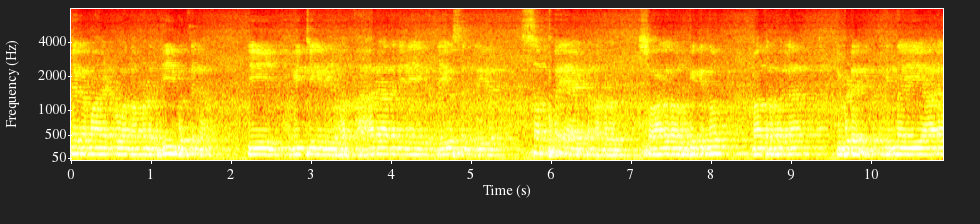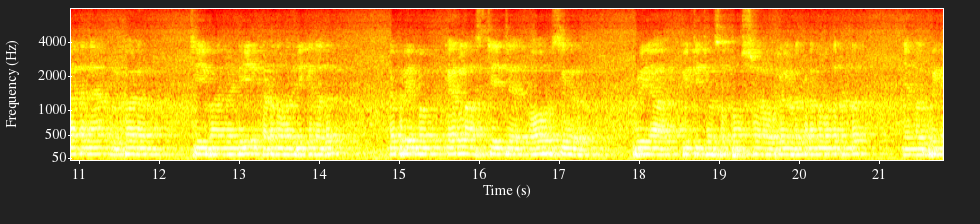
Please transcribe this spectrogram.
വേഗമായിട്ടുള്ള നമ്മുടെ ദൈവത്തിന് ഈ മീറ്റിങ്ങിനെയും ആരാധനയിലെയും ദൈവസന്നിധിയിൽ സഭയായിട്ട് നമ്മൾ സ്വാഗതം അർപ്പിക്കുന്നു. മാത്രമല്ല ഇവിടെ ഇന്ന് ഈ ആരാധന ഉദ്ഘാടനം ചെയ്യുവാൻ വേണ്ടി കടന്നു വന്നിരിക്കുന്നത് ഡബ്ല്യു കേരള സ്റ്റേറ്റ് ഓവർസിയർ പ്രിയ പി ടി ജോസഫ് മാസ്റ്റർ അവരുടെ കടന്നു വന്നിട്ടുണ്ട്. ഞങ്ങൾ പ്രിയ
